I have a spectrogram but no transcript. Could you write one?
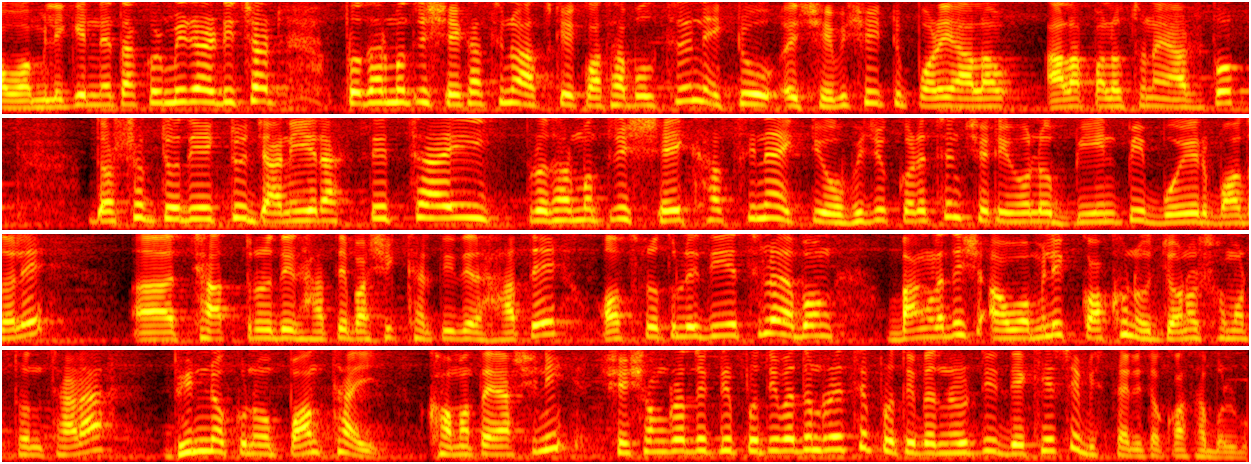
আওয়ামী লীগের নেতাকর্মীরা। রিচার্ড, প্রধানমন্ত্রী শেখ হাসিনা আজকে কথা বলছিলেন। একটু সে বিষয়ে একটু পরে আলাপ আলাপ আলোচনায় আসব। দর্শক, যদি একটু জানিয়ে রাখতে চাই, প্রধানমন্ত্রী শেখ হাসিনা একটি অভিযোগ করেছেন, সেটি হলো বিএনপি বইয়ের বদলে ছাত্রদের হাতে বা শিক্ষার্থীদের হাতে অস্ত্র তুলে দিয়েছিল এবং বাংলাদেশ আওয়ামী লীগ কখনো জনসমর্থন ছাড়া ভিন্ন কোনো পন্থায় ক্ষমতায় আসেনি। সে সংক্রান্ত একটি প্রতিবেদন রয়েছে। প্রতিবেদনটি দেখে এসে বিস্তারিত কথা বলব।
